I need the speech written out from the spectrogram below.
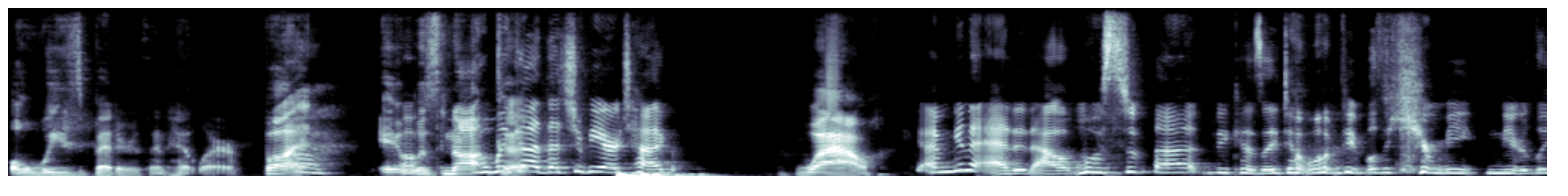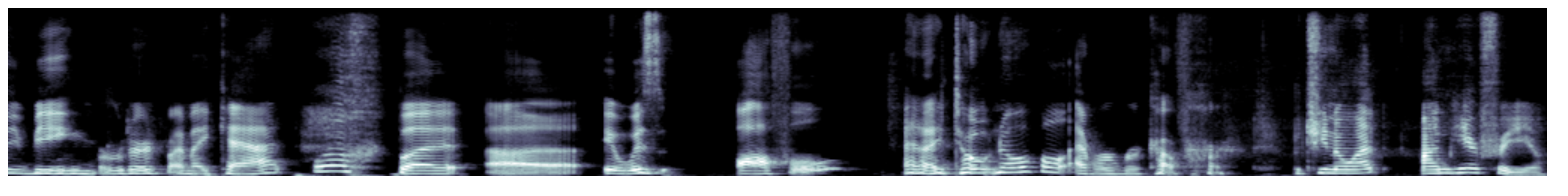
always better than Hitler, but Oh, it oh, was not. oh my good. god, that should be our tag. Wow. I'm gonna edit out most of that because I don't want people to hear me nearly being murdered by my cat. Well, But uh, it was awful, and I don't know if I'll ever recover. but you know what? I'm here for you.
